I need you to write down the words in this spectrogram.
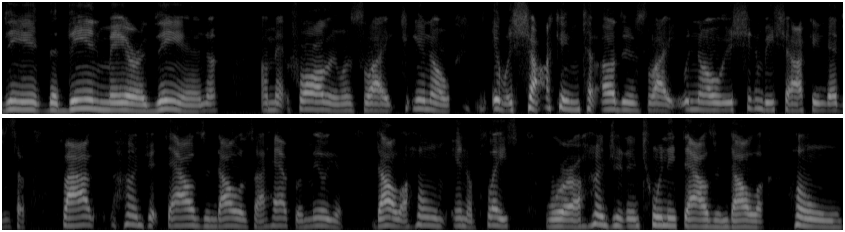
then the then mayor then um, McFarlane was like, you know, it was shocking to others. Like, no, it shouldn't be shocking that it's a five hundred thousand dollars, a half a million dollar home in a place where a hundred and twenty thousand dollar home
